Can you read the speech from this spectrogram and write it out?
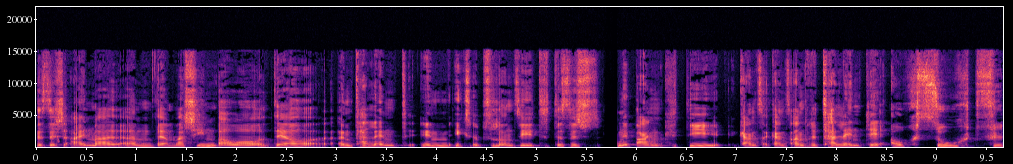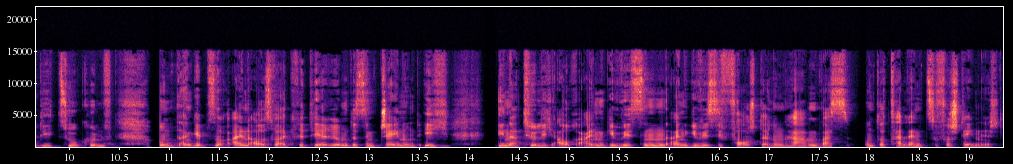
das ist einmal ähm, der Maschinenbauer, der ein Talent in XY sieht. Das ist eine Bank, die ganz, ganz andere Talente auch sucht für die Zukunft. Und dann gibt es noch ein Auswahlkriterium, das sind Jane und ich, die natürlich auch einen gewissen, eine gewisse Vorstellung haben, was unter Talent zu verstehen ist.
